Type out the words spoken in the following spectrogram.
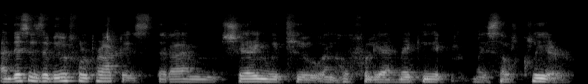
And this is a beautiful practice that I'm sharing with you, and hopefully I'm making it myself clear.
